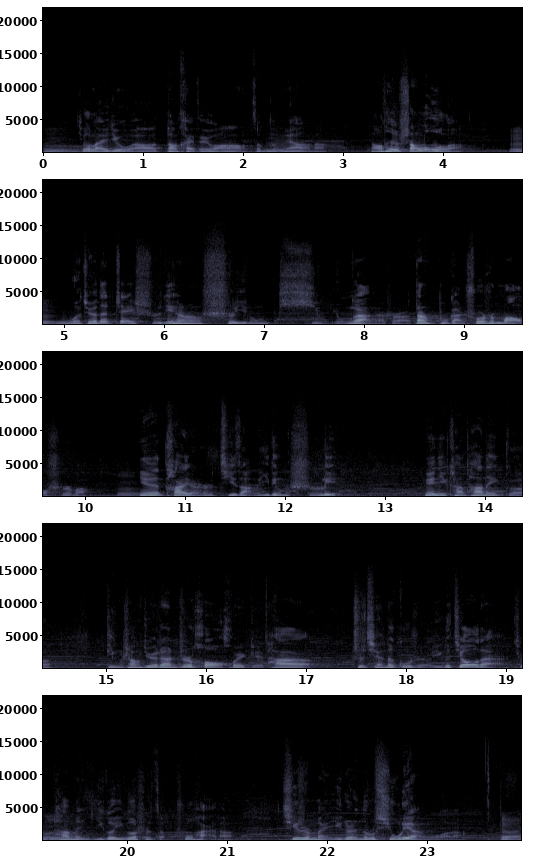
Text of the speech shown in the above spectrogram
嗯。就来一句我要当海贼王，怎么怎么样的，然后他就上路了。嗯。我觉得这实际上是一种挺勇敢的事儿，但是不敢说是冒失吧，嗯，因为他也是积攒了一定的实力。因为你看他那个顶上决战之后，会给他之前的故事有一个交代，就是他们一个一个是怎么出海的。其实每一个人都是修炼过的，对，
